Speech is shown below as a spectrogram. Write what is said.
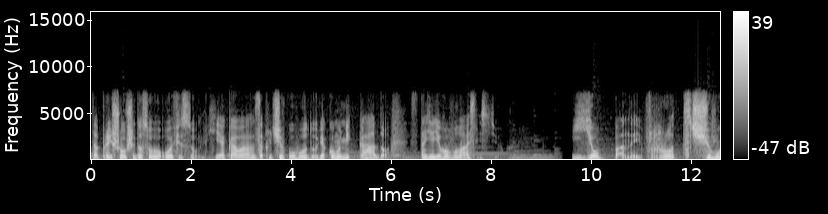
та прийшовши до свого офісу, Хіякава заключив угоду, в якому Мікадо стає його власністю. Йобаний в рот, чому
